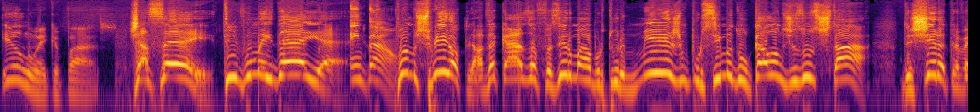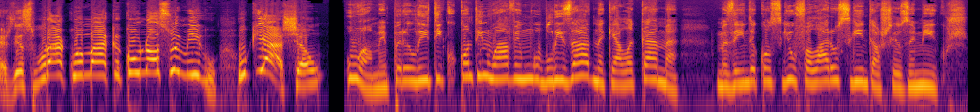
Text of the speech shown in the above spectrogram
ele não é capaz. Já sei! Tive uma ideia! Então? Vamos subir ao telhado da casa, fazer uma abertura mesmo por cima do local onde Jesus está. Descer através desse buraco a maca com o nosso amigo. O que acham? O homem paralítico continuava imobilizado naquela cama, mas ainda conseguiu falar o seguinte aos seus amigos.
